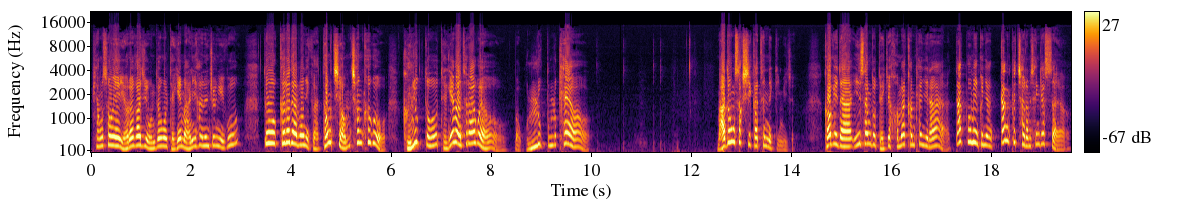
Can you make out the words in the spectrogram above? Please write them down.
평소에 여러 가지 운동을 되게 많이 하는 중이고 또 그러다 보니까 덩치 엄청 크고 근육도 되게 많더라고요. 막 울룩불룩해요. 마동석 씨 같은 느낌이죠. 거기다 인상도 되게 험악한 편이라 딱 보면 그냥 깡패처럼 생겼어요.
